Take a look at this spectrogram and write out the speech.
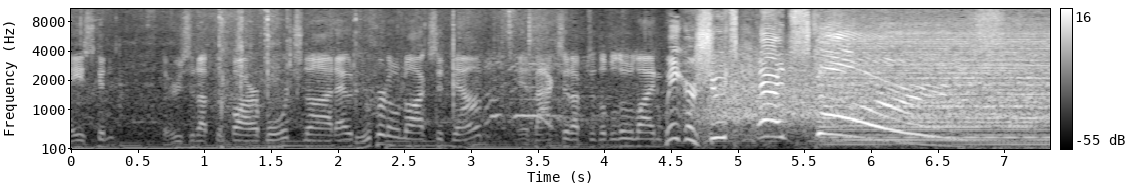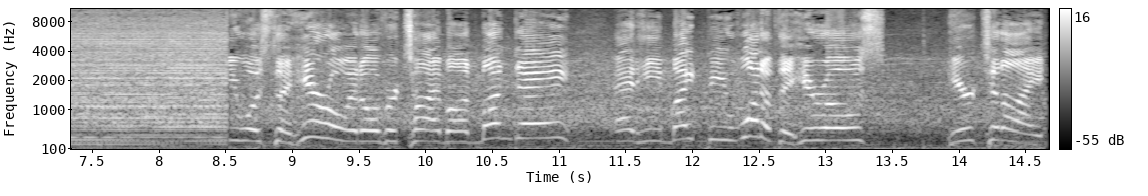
Haskin clears it up the far boards, not out. Huberdeau knocks it down and backs it up to the blue line. Weegar shoots and scores! He was the hero in overtime on Monday, and he might be one of the heroes here tonight.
